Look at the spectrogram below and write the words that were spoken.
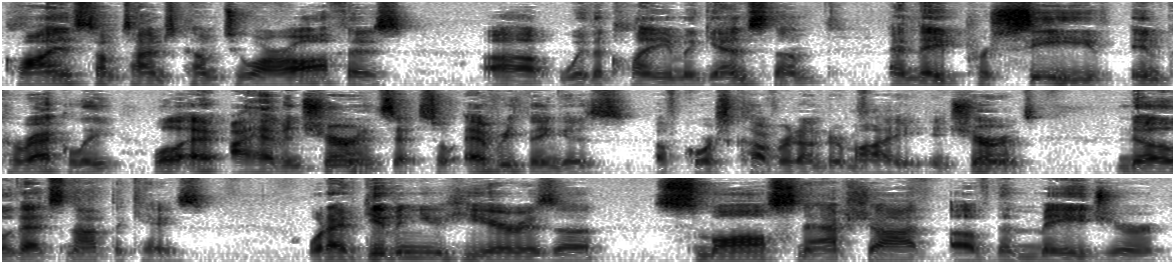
Clients sometimes come to our office uh, with a claim against them and they perceive incorrectly, well, I have insurance, so everything is, of course, covered under my insurance. No, that's not the case. What I've given you here is a small snapshot of the major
